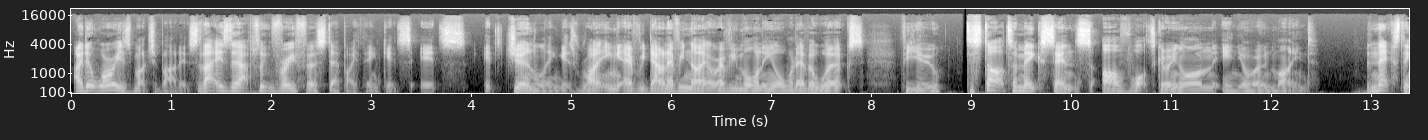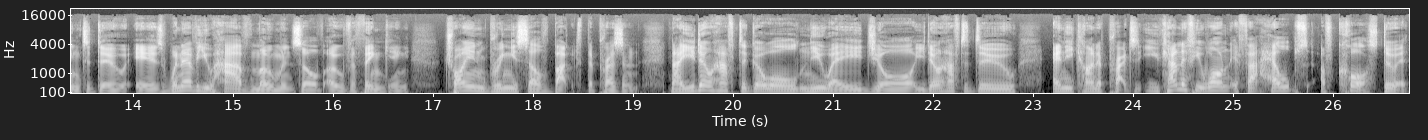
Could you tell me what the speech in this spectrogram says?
I don't worry as much about it. So that is the absolute very first step. I think it's it's it's journaling. It's writing every down every night or every morning or whatever works for you to start to make sense of what's going on in your own mind. The next thing to do is whenever you have moments of overthinking, try and bring yourself back to the present. Now, you don't have to go all new age or you don't have to do any kind of practice. You can if you want, if that helps, of course, do it.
